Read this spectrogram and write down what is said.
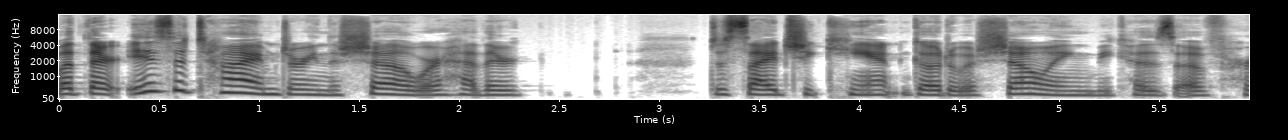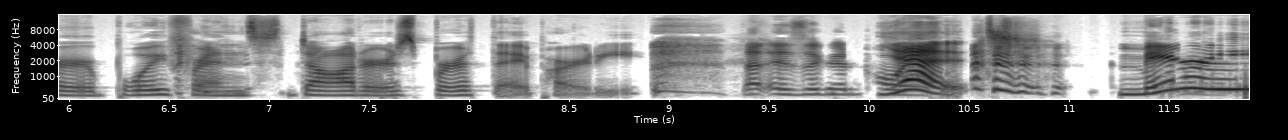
but there is a time during the show where Heather decides she can't go to a showing because of her boyfriend's daughter's birthday party. That is a good point. Yet, Mary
